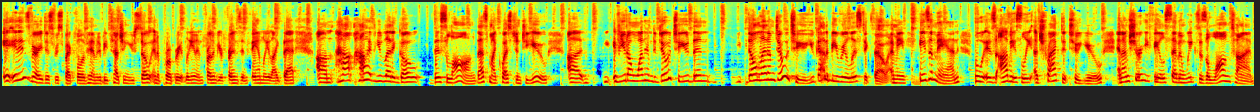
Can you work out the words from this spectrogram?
it, it is very disrespectful of him to be touching you so inappropriately and in front of your friends and family like that. Um, how, how have you let it go this long? That's my question to you. Uh, if you don't want him to do it to you, then don't let him do it to you. You got to be realistic though. I mean, he's a man who is obviously attracted to you. And I'm sure he feels seven weeks is a long time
